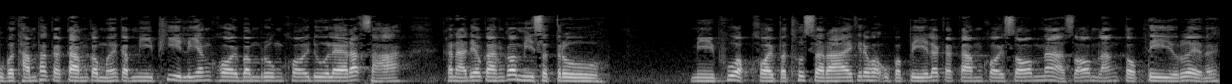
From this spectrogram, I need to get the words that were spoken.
อุปธรรมภกกรรมก็เหมือนกับมีพี่เลี้ยงคอยบำรุงคอยดูแลรักษา ขณะเดียวกันก็มีศัตรู มีพวกคอยประทุษร้ายที่เรียกว่าอุปปีและกกรรม คอยซ้อมหน้าซ้อมหลังตบตีอยู่เรื่อยนะ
